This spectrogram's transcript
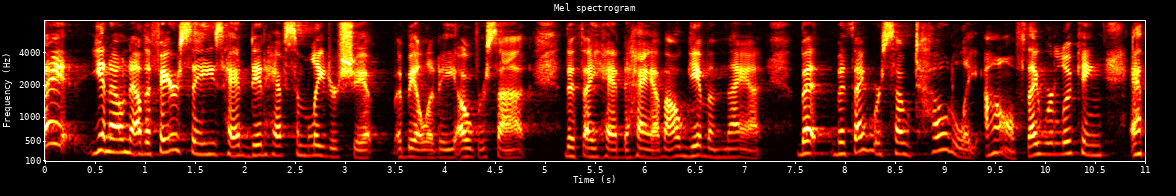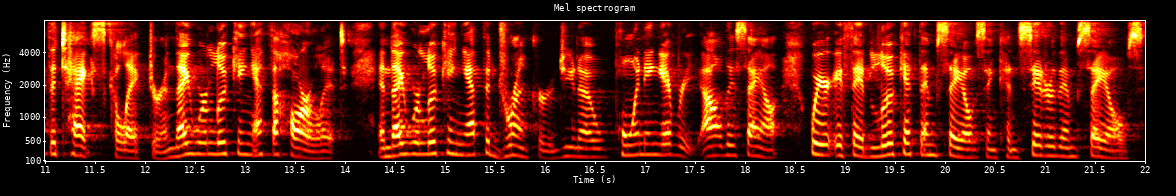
They, you know, now the Pharisees had, did have some leadership ability, oversight that they had to have. I'll give them that. But, but they were so totally off. They were looking at the tax collector and they were looking at the harlot and they were looking at the drunkard, you know, pointing every, all this out. Where if they'd look at themselves and consider themselves,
